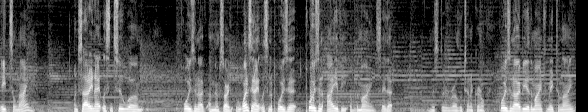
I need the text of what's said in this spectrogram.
8 till 9. On Saturday night, listen to um, Poison Ivy. I'm, I'm sorry, Wednesday night, listen to Poison, Poison Ivy of the Mind. Say that, Mr. Uh, Lieutenant Colonel. Poison Ivy of the Mind from 8 to 9.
